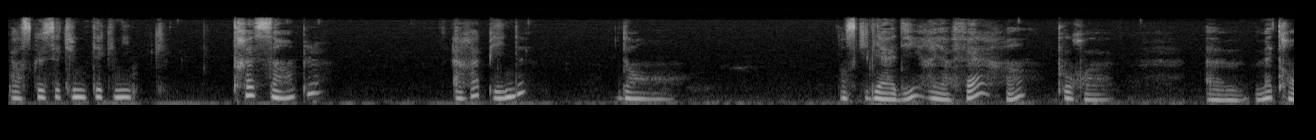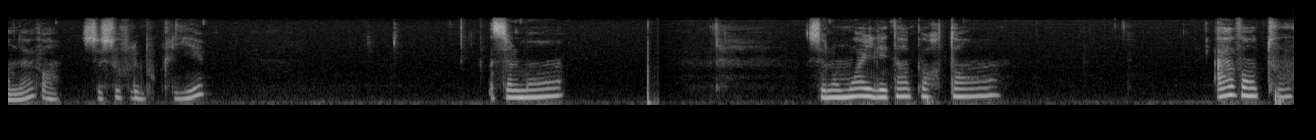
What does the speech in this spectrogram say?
parce que c'est une technique très simple, rapide dans, ce qu'il y a à dire et à faire hein, pour euh, euh, mettre en œuvre ce souffle bouclier. Seulement, selon moi, il est important avant tout,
